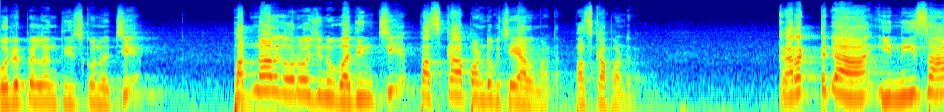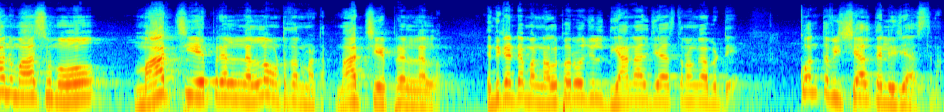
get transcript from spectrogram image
గొర్రెపిల్లని తీసుకొని వచ్చి పద్నాలుగవ రోజును వధించి పస్కా పండుగ చేయాలన్నమాట. పస్కా పండుగ. కరెక్ట్గా ఈ నీసాను మాసము మార్చి ఏప్రిల్ నెలలో ఉంటుందన్నమాట. మార్చి ఏప్రిల్ నెలలో. ఎందుకంటే మనం నలభై రోజులు ధ్యానాలు చేస్తున్నాం కాబట్టి కొంత విషయాలు తెలియజేస్తున్నాం.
